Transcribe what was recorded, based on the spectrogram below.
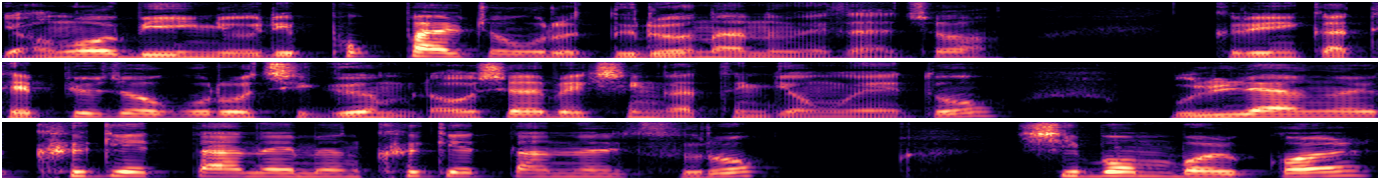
영업이익률이 폭발적으로 늘어나는 회사죠. 그러니까 대표적으로 지금 러시아 백신 같은 경우에도 물량을 크게 따내면 크게 따낼수록 10원 벌 걸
